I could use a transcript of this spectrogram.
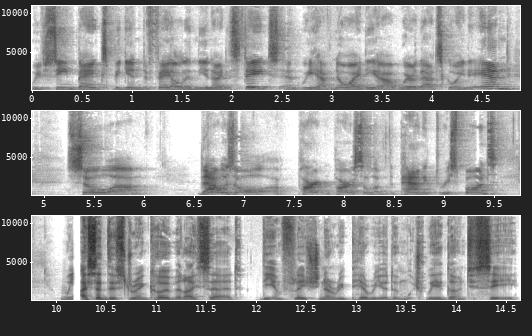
we've seen banks begin to fail in the United States, and we have no idea where that's going to end. So um, that was all a part and parcel of the panicked response. We- I said this during COVID. I said the inflationary period in which we are going to see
